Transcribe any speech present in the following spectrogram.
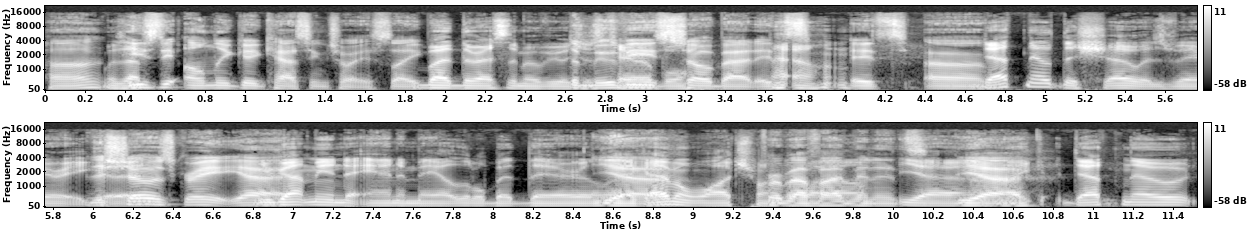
Huh? was that- He's the only good casting choice. Like but the rest of the movie was the just movie terrible. is so bad. It's Oh. it's um Death Note, the show is very the good. show is great. Yeah, You got me into anime a little bit there. Like, Yeah, I haven't watched one for in a about five while. minutes. Yeah, Yeah. Like Death Note,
